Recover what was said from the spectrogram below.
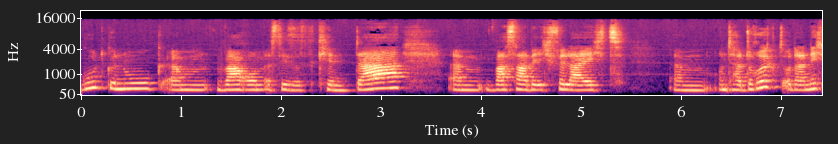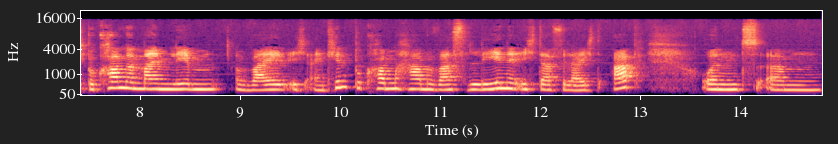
gut genug? Ähm, warum ist dieses Kind da? Ähm, was habe ich vielleicht ähm, unterdrückt oder nicht bekommen in meinem Leben, weil ich ein Kind bekommen habe? Was lehne ich da vielleicht ab? Und ähm,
